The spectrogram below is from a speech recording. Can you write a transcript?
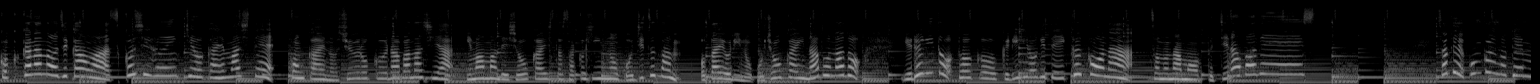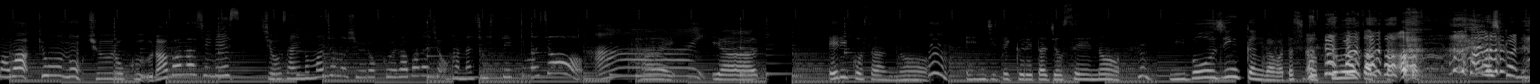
ここからのお時間は少し雰囲気を変えまして今回の収録裏話や今まで紹介した作品の後日談お便りのご紹介などなどゆるりとトークを繰り広げていくコーナー。その名もプチラバです。さて今回のテーマは今日の収録裏話です。潮騒の魔女の収録裏話をお話ししていきましょう。はーい。いやーえりこさんの演じてくれた女性の未亡人感が私とっても良かった。確かに。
